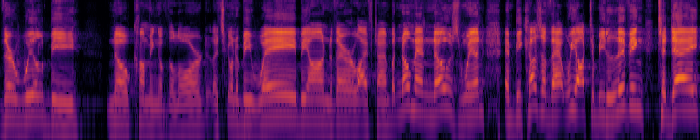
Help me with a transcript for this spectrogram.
there will be no coming of the Lord. It's going to be way beyond their lifetime, but no man knows when. And because of that, we ought to be living today,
